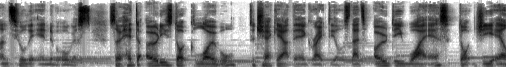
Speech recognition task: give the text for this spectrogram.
until the end of August. So head to odys.global to check out their great deals. That's O-D-Y-S dot G-L-O-B-A-L.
